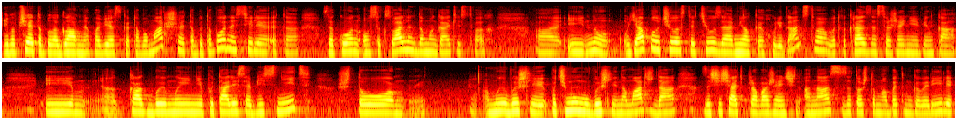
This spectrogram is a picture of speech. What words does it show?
И вообще это была главная повестка того марша, это бытовое насилие, это закон о сексуальных домогательствах. А, и ну, я получила статью за мелкое хулиганство, вот как раз за сожжение венка. И как бы мы не пытались объяснить, что мы вышли, почему мы вышли на марш, да, защищать права женщин, а нас за то, что мы об этом говорили,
